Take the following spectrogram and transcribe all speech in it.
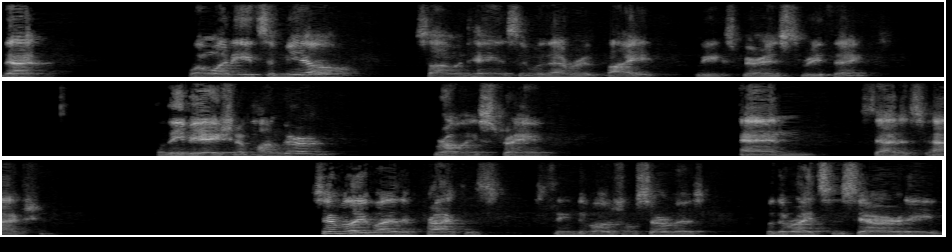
That when one eats a meal, simultaneously with every bite, we experience three things. Alleviation of hunger, growing strength, and satisfaction. Similarly, by the practice devotional service with the right sincerity,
